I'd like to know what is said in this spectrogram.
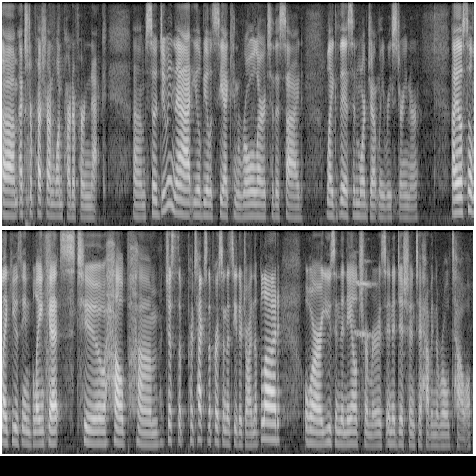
um, extra pressure on one part of her neck. Um, so doing that, you'll be able to see I can roll her to the side like this and more gently restrain her. I also like using blankets to help um, just the, protect the person that's either drawing the blood or using the nail trimmers in addition to having the rolled towel.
